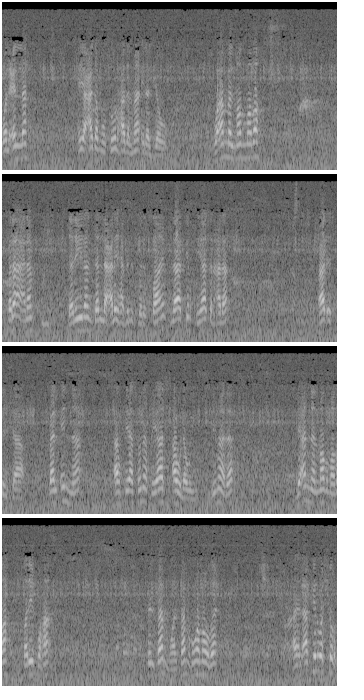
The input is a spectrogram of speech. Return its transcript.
والعلة هي عدم وصول هذا الماء إلى الجو. وأما المضمضة فلا أعلم دليلا دل عليها بالنسبة للصائم لكن قياسا على الاستنشاق. بل إن القياس هنا قياس أولوي. لماذا؟ لأن المضمضة طريقها في الفم والفم هو موضع الأكل والشرب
